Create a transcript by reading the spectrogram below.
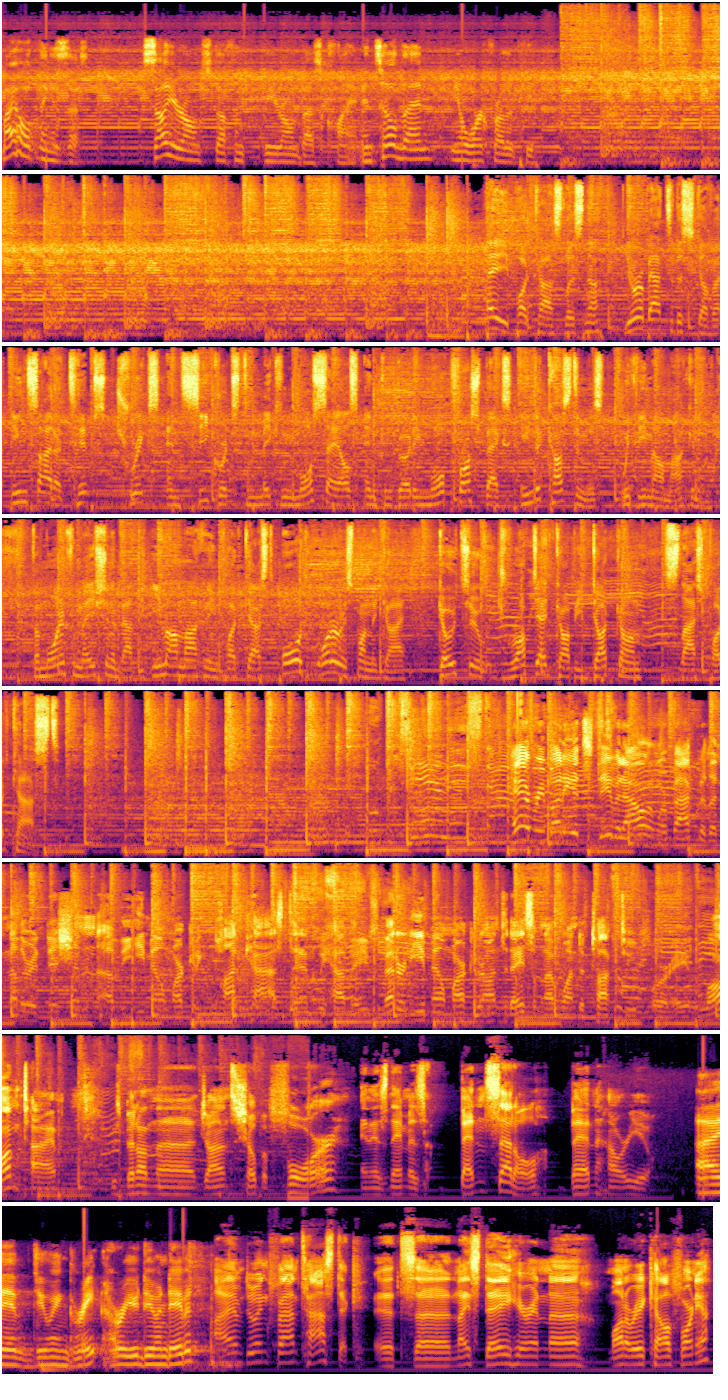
my whole thing is this sell your own stuff and be your own best client. Until then, you know, work for other people. Hey, podcast listener, you're about to discover insider tips, tricks, and secrets to making more sales and converting more prospects into customers with email marketing. For more information about the Email Marketing Podcast or the Autoresponder Guy, go to dropdeadcopy.com slash podcast. Hey, everybody, it's David Allen. We're back with another edition of the Email Marketing Podcast, and we have a veteran email marketer on today, someone I've wanted to talk to for a long time, who's been on the John's show before, and his name is Ben Settle. Ben, how are you? I am doing great. How are you doing, David? I am doing fantastic. It's a nice day here in uh, Monterey, California,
